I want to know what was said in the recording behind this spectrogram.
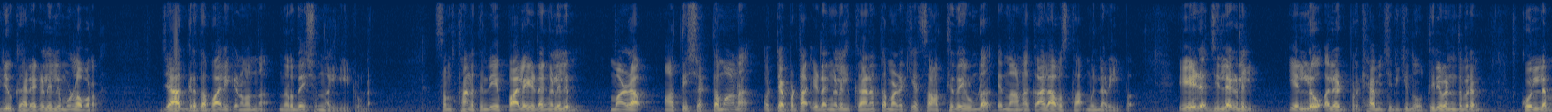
ഇരു കരകളിലുമുള്ളവർ ജാഗ്രത പാലിക്കണമെന്ന് നിർദ്ദേശം നൽകിയിട്ടുണ്ട്. സംസ്ഥാനത്തിന്റെ പലയിടങ്ങളിലും മഴ അതിശക്തമാണ്. ഒറ്റപ്പെട്ട ഇടങ്ങളിൽ കനത്ത മഴയ്ക്ക് സാധ്യതയുണ്ട് എന്നാണ് കാലാവസ്ഥാ മുന്നറിയിപ്പ്. ഏഴ് ജില്ലകളിൽ യെല്ലോ അലർട്ട് പ്രഖ്യാപിച്ചിരിക്കുന്നു. തിരുവനന്തപുരം കൊല്ലം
